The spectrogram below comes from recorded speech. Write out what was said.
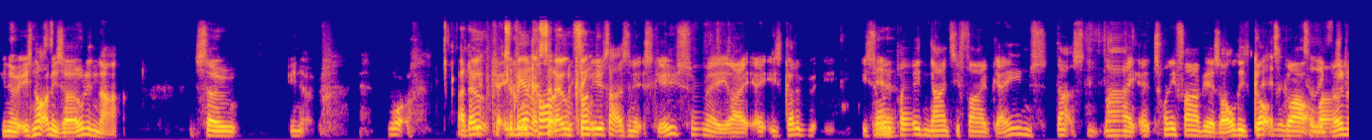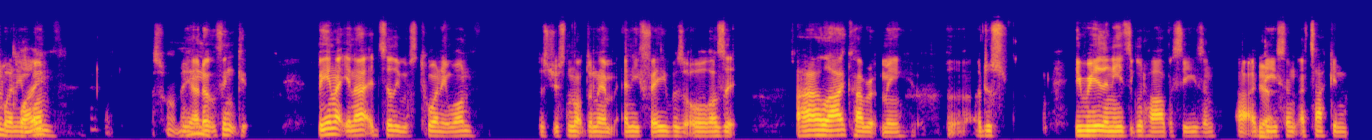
You know, he's not on his own in that. So, you know, what? I don't. we to be honest, I don't we can't think. use that as an excuse for me. Like he's got to. Be, he's only played ninety five games. That's like at twenty five years old. He's got to go out until he was alone and play. That's what I mean. Yeah, I don't think being at United till he was 21 has just not done him any favours at all, has it? I like Harrop, me. I just he really needs a good half a season at a Yeah. decent attacking.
